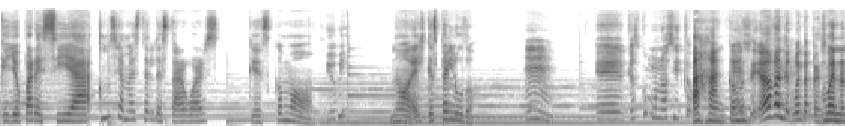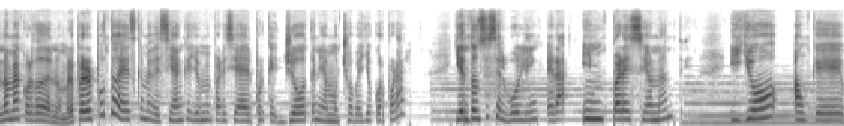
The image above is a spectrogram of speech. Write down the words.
que yo parecía, ¿cómo se llama este el de Star Wars? Que es como... ¿Yubi? No, el que es peludo. Mm, el que es como un osito. Ajá, ¿cómo Ese, Hagan de cuenta que es. Bueno, no me acuerdo del nombre, pero el punto es que me decían que yo me parecía a él porque yo tenía mucho vello corporal. Y entonces el bullying era impresionante. Y yo, aunque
